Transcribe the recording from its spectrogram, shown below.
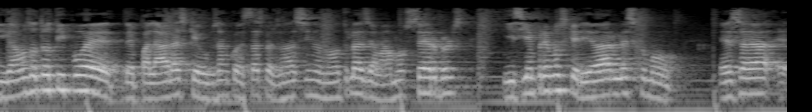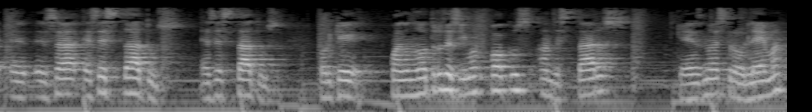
digamos otro tipo de, palabras que usan con estas personas, sino nosotros las llamamos servers y siempre hemos querido darles como esa, e, e, esa, ese estatus, ese estatus, porque cuando nosotros decimos focus on the status, que es nuestro lema,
